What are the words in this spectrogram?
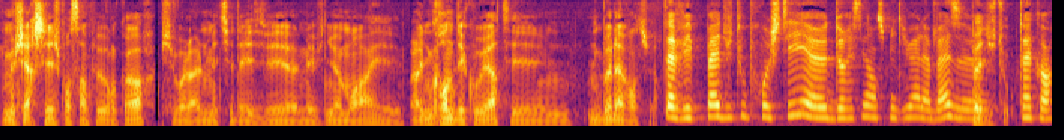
Je me cherchais je pense un peu encore. Puis voilà, le métier d'ASV euh, m'est venu à moi et voilà, une grande découverte et une, une bonne aventure. T'avais pas du tout projeté euh, de rester dans ce milieu à la base Pas du tout. D'accord.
